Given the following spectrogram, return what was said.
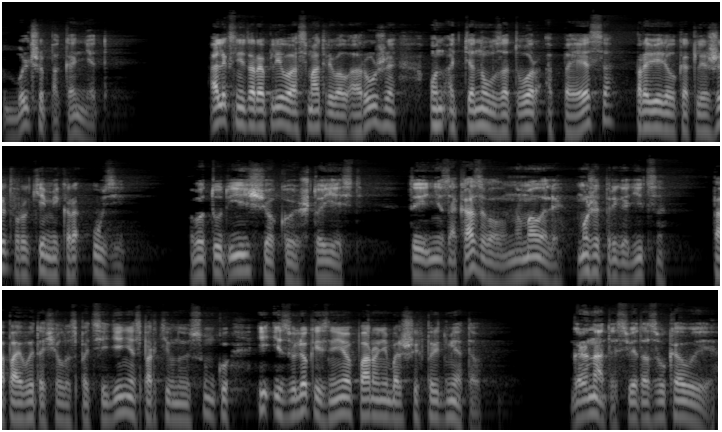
Больше пока нет. Алекс неторопливо осматривал оружие, он оттянул затвор АПСа, проверил, как лежит в руке микро-УЗИ. «Вот тут еще кое-что есть. Ты не заказывал, но мало ли, может пригодиться». Папай вытащил из-под сиденья спортивную сумку и извлек из нее пару небольших предметов. «Гранаты светозвуковые.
